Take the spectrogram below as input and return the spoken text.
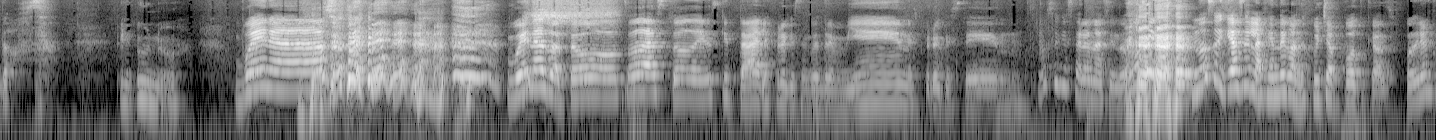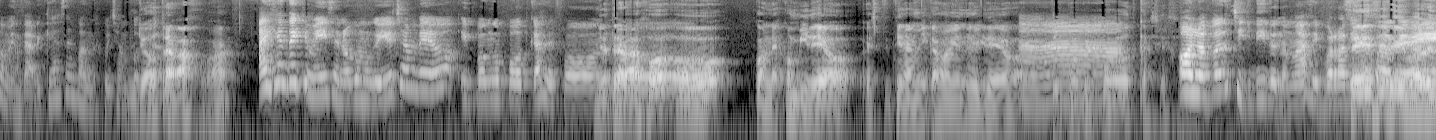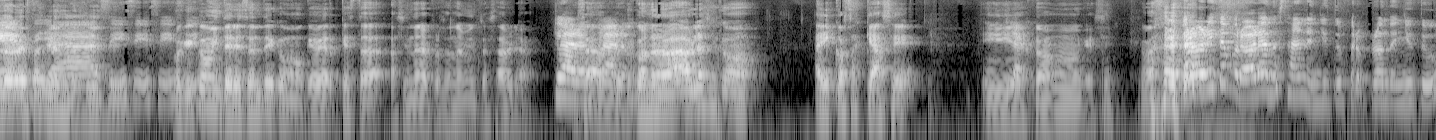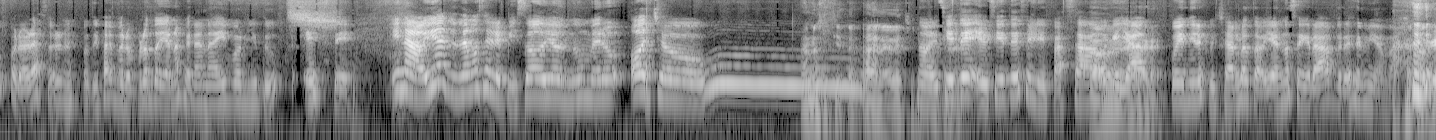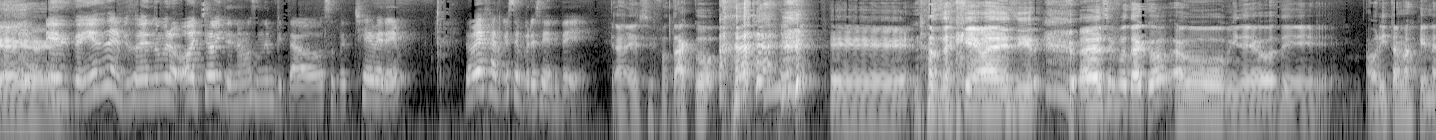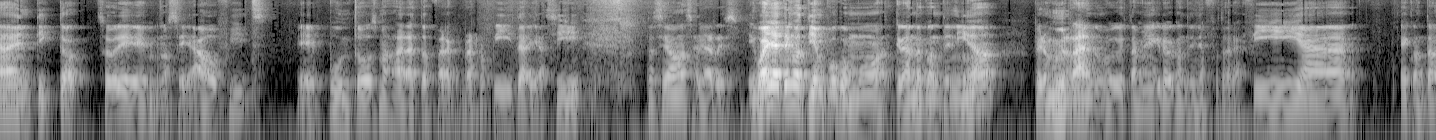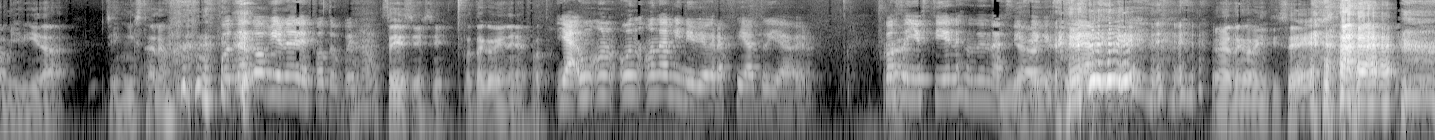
dos, en uno. Buenas. Buenas a todos, todas, todos. ¿Qué tal? Espero que se encuentren bien. Espero que estén. No sé qué estarán haciendo. No sé, no sé qué hace la gente cuando escucha podcast. Podrían comentar. ¿Qué hacen cuando escuchan podcast? Yo trabajo, ¿ah? Hay gente que me dice, ¿no? Como que yo chambeo y pongo podcast de fondo. Yo trabajo o cuando es con video, este, tiran mi cama viendo el video, Ah. tipo mi podcast. así. O lo pones chiquitito nomás y por ratito Sí, sí, sí, que por ratito lo estás viendo, ya, sí, sí. sí, sí, Porque sí. es como interesante como que ver qué está haciendo la persona mientras habla. Claro, o sea, claro. Porque cuando hablas es como, hay cosas que hace y Claro. es como que sí. Pero ahorita por ahora no están en YouTube, pero pronto en YouTube, por ahora solo en Spotify, pero pronto ya nos verán ahí por YouTube. Este. Y nada, hoy día tenemos el episodio número 8. Ah, no es el 7. Ah, no, el 8. No, el 7, el 7 es el pasado, Ah, que ya pueden ir a escucharlo, todavía no se graba, pero es de mi mamá. ok, ok, ok. Este, y este es el episodio número 8 y tenemos un invitado súper chévere. Lo voy a dejar que se presente. Ya, soy Fotaco. Eh, no sé qué va a decir. Eh, soy Fotaco, hago videos de. Ahorita más que nada en TikTok sobre, no sé, outfits, eh, puntos más baratos para comprar ropita y así. Entonces vamos a hablar de eso. Igual ya tengo tiempo como creando contenido, pero muy random, porque también creo contenido de fotografía. He contado mi vida en Instagram. Fotaco viene de foto, pues, ¿no? sí, sí, sí. Fotaco viene de foto. Ya, un- un- un- una mini biografía tuya, a ver. ¿Cuántos años tienes? ¿Dónde naciste? Ya, ¿Qué estudiaste? Ahora tengo 26.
